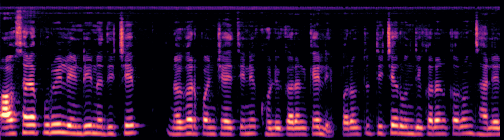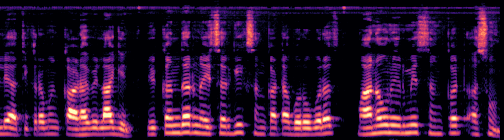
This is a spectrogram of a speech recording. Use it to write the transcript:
पावसाळ्यापूर्वी लेंडी नदीचे नगरपंचायतीने खोलीकरण केले परंतु तिचे रुंदीकरण करून झालेले अतिक्रमण काढावे लागेल. एकंदर नैसर्गिक संकटाबरोबरच मानवनिर्मित संकट असून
